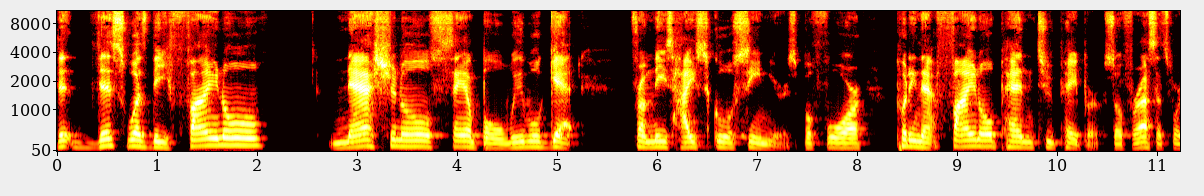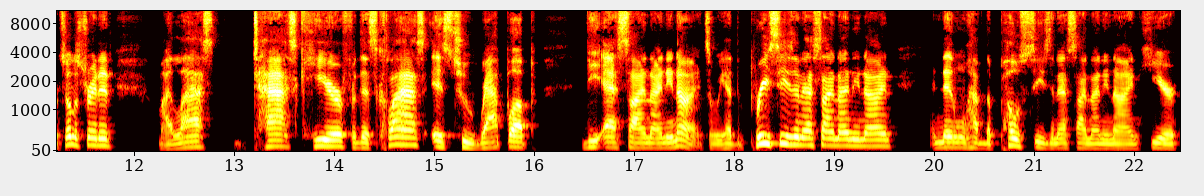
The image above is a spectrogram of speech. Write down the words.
This was the final national sample we will get from these high school seniors before putting that final pen to paper. So for us at Sports Illustrated, my last task here for this class is to wrap up the SI 99. So we had the preseason SI 99, and then we'll have the postseason SI 99 here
